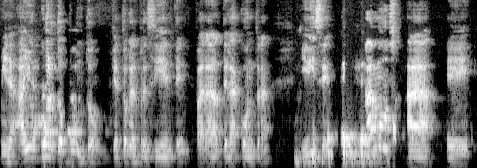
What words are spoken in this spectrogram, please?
Mira, hay un cuarto punto que toca el presidente para darte la contra y dice, vamos a eh,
